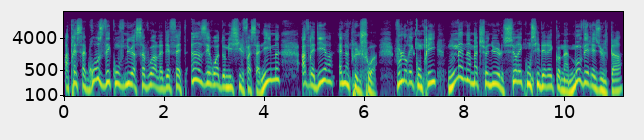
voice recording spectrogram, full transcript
après sa grosse déconvenue, à savoir la défaite 1-0 à domicile face à Nîmes, à vrai dire, elle n'a plus le choix. Vous l'aurez compris, même un match nul serait considéré comme un mauvais résultat.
